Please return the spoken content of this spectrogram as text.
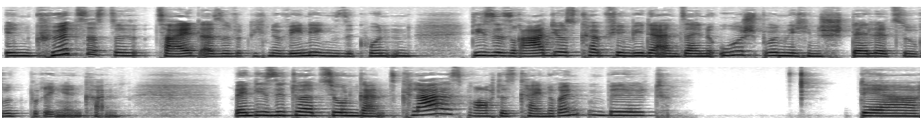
in kürzester Zeit, also wirklich nur wenigen Sekunden, dieses Radiusköpfchen wieder an seine ursprünglichen Stelle zurückbringen kann. Wenn die Situation ganz klar ist, braucht es kein Röntgenbild. Der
